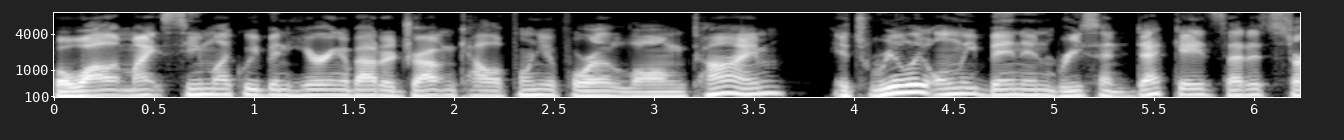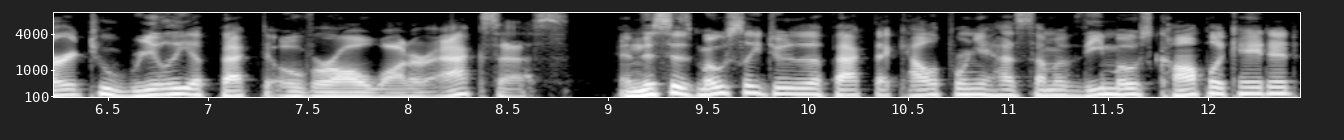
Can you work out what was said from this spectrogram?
But while it might seem like we've been hearing about a drought in California for a long time, it's really only been in recent decades that it's started to really affect overall water access. And this is mostly due to the fact that California has some of the most complicated,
